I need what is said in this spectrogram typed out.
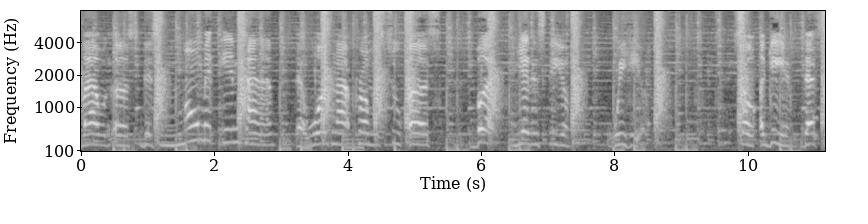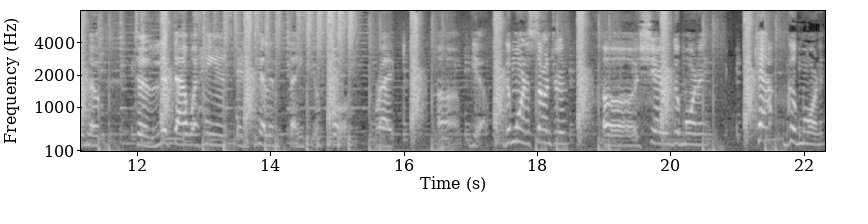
allowing us this moment in time that was not promised to us, but yet and still we here. So again, that's enough to lift our hands and tell him thank you for, right? Uh, yeah. Good morning, Sandra. Uh, Sherry, good morning. Cap, good morning.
